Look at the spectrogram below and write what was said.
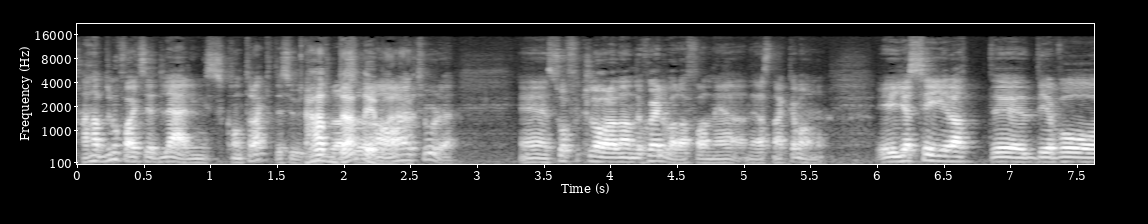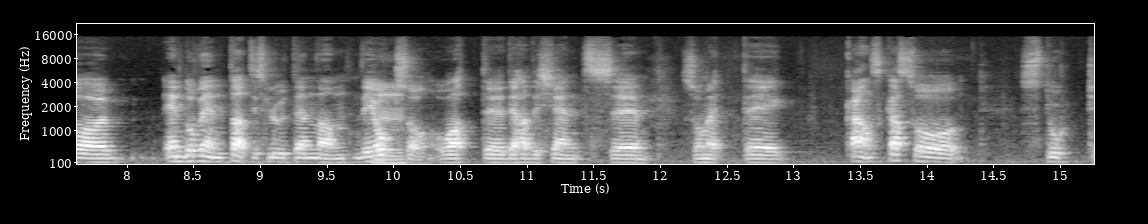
Han hade nog faktiskt ett lärlingskontrakt dessutom. Hade han det bara? Ja, jag tror det. Så förklarade han det själv i alla fall när jag, när jag snackade med honom. Eh, Jag säger att eh, det var ändå väntat i slutändan det Mm. också. Och att eh, det hade känts som ett ganska så stort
